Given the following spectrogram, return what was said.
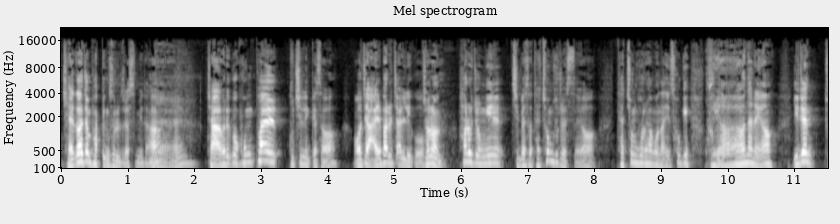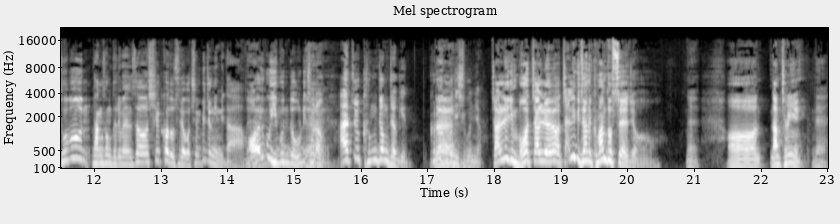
제과점 팥빙수를 드렸습니다. 네. 자 그리고 0897님께서 어제 알바를 잘리고 저는 하루 종일 집에서 대청소를 했어요. 대청소를 하고 나니 속이 후련하네요. 이젠 두 분 방송 들으면서 실컷 웃으려고 준비 중입니다. 네. 아이고 이분도 우리처럼 네. 아주 긍정적인 그런 네. 분이시군요. 잘리긴 뭐가 잘려요? 잘리기 전에 그만뒀어야죠. 네. 어, 남창희, 네.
